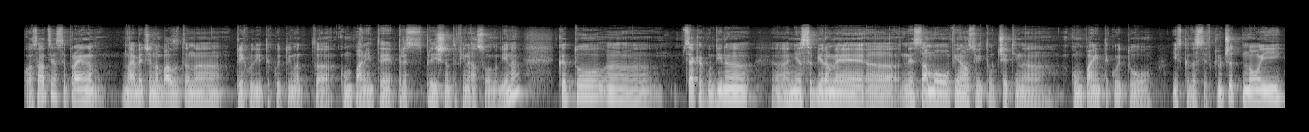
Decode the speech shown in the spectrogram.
класация, се прави на, най-вече на базата на приходите, които имат компаниите през предишната финансова година, като а, всяка година а, ние събираме а, не само финансовите отчети на компаниите, които искат да се включат, но и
